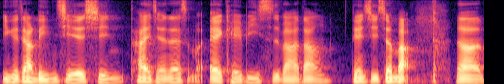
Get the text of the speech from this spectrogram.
一个叫林杰星，他以前在什么 AKB 四八当练习生吧。那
